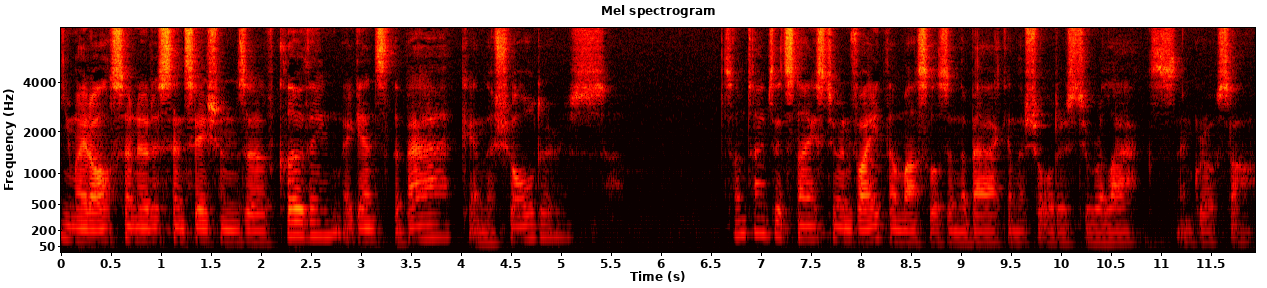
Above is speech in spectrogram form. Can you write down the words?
You might also notice sensations of clothing against the back and the shoulders. Sometimes it's nice to invite the muscles in the back and the shoulders to relax and grow soft.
